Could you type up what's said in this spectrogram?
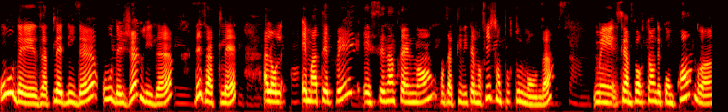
ou des athlètes leaders ou des jeunes leaders, des athlètes. Alors, MATP et ses entraînements aux activités motrices sont pour tout le monde. Hein. Mais c'est important de comprendre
